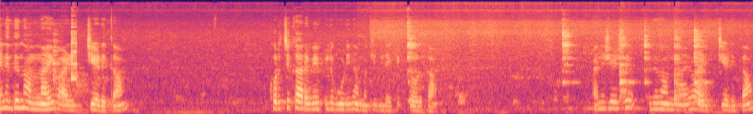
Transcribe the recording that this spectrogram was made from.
ഇനിയിത് നന്നായി വഴറ്റിയെടുക്കാം. കുറച്ച് കറിവേപ്പില കൂടി നമുക്കിതിലേക്ക് ഇട്ട് കൊടുക്കാം. അതിനുശേഷം ഇത് നന്നായി വഴറ്റിയെടുക്കാം.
